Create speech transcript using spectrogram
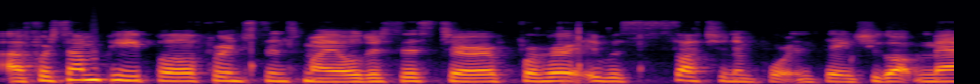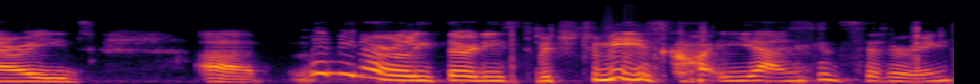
Uh, for some people, for instance, my older sister, for her it was such an important thing. She got married uh, maybe in her early 30s, which to me is quite young considering.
